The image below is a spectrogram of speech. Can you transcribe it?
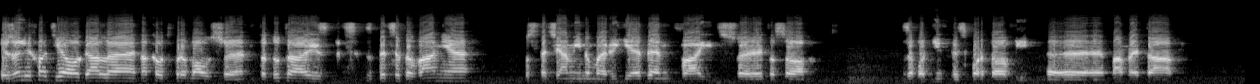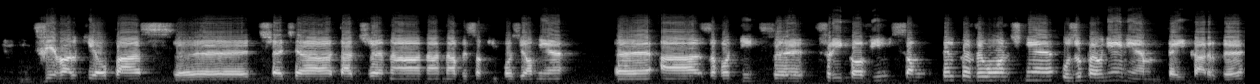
Jeżeli chodzi o galę Knockout Promotion, to tutaj zdecydowanie postaciami numer 1, 2 i 3 to są zawodnicy sportowi. E, mamy tam dwie walki o pas, trzecia także na, na, na wysokim poziomie, a zawodnicy freakowi są tylko wyłącznie uzupełnieniem tej karty.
